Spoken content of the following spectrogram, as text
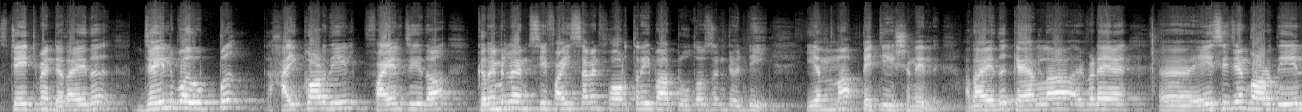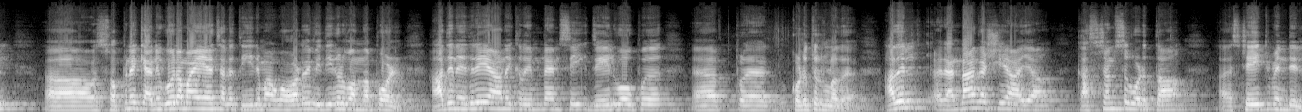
സ്റ്റേറ്റ്മെന്റ് അതായത് ജയിൽ വകുപ്പ് ഹൈക്കോടതിയിൽ ഫയൽ ചെയ്ത criminal M C five seven four three bar two thousand twenty എന്ന പെറ്റീഷനിൽ അതായത് കേരള ഇവിടെ എ സി ജി എം കോടതിയിൽ സ്വപ്നയ്ക്ക് അനുകൂലമായ ചില തീരുമാന കോടതി വിധികൾ വന്നപ്പോൾ അതിനെതിരെയാണ് ക്രിമിനൽ സി ജയിൽ വകുപ്പ് കൊടുത്തിട്ടുള്ളത്. അതിൽ രണ്ടാം കക്ഷിയായ കസ്റ്റംസ് കൊടുത്ത സ്റ്റേറ്റ്മെന്റിൽ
